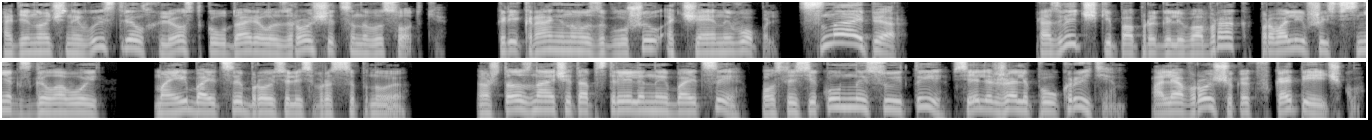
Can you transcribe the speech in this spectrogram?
Одиночный выстрел хлестко ударил из рощицы на высотке. Крик раненого заглушил отчаянный вопль. «Снайпер!» Разведчики попрыгали во враг, провалившись в снег с головой. Мои бойцы бросились в рассыпную. Но что значит обстрелянные бойцы? После секундной суеты все лежали по укрытиям, поля в рощу, как в копеечку.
